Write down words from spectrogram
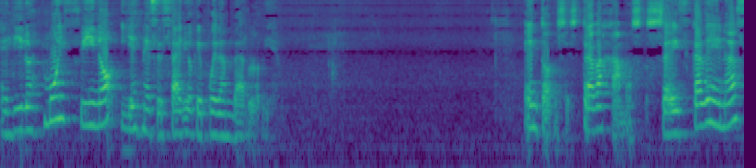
el hilo es muy fino y es necesario que puedan verlo bien. Entonces trabajamos seis cadenas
